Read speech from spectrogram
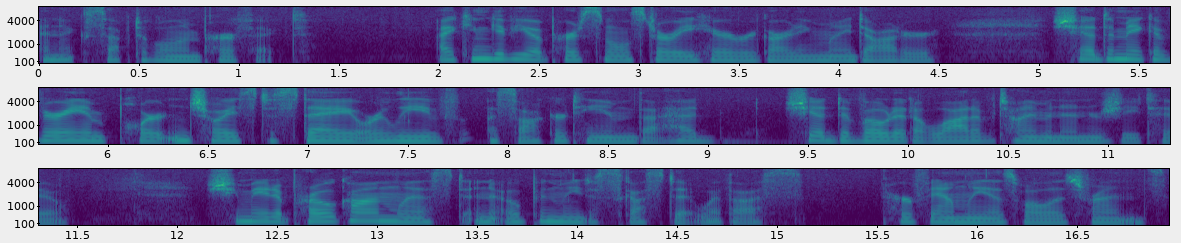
and acceptable and perfect." I can give you a personal story here regarding my daughter. She had to make a very important choice to stay or leave a soccer team that had she had devoted a lot of time and energy to. She made a pro con list and openly discussed it with us, her family as well as friends.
